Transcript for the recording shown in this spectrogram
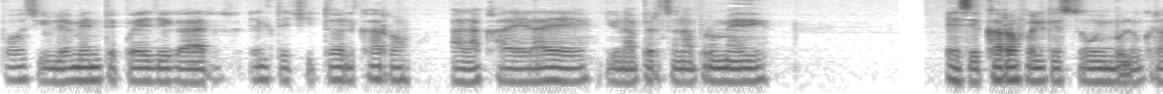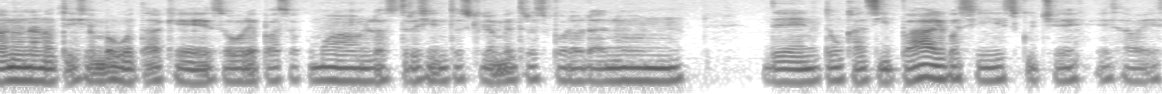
posiblemente puede llegar el techito del carro a la cadera de, una persona promedio. Ese carro fue el que estuvo involucrado en una noticia en Bogotá que sobrepasó como los 300 kilómetros por hora en un de en algo así escuché esa vez.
